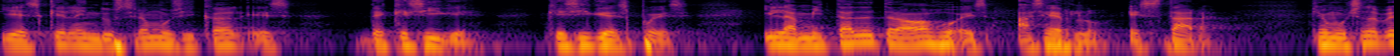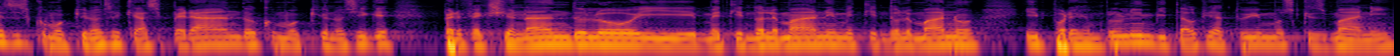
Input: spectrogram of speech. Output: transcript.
y es que la industria musical es de qué sigue, qué sigue después. Y la mitad del trabajo es hacerlo, estar. Que muchas veces como que uno se queda esperando, como que uno sigue perfeccionándolo y metiéndole mano y metiéndole mano. Y por ejemplo, un invitado que ya tuvimos que es Manny.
